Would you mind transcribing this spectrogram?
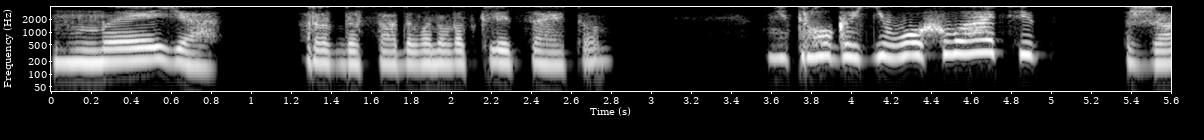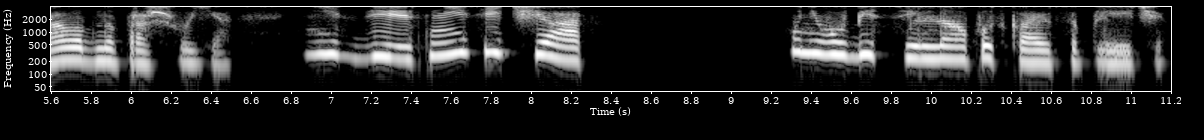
«Нея!» — раздосадованно восклицает он. «Не трогай его, хватит!» — жалобно прошу я. «Не здесь, не сейчас!» У него бессильно опускаются плечи.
